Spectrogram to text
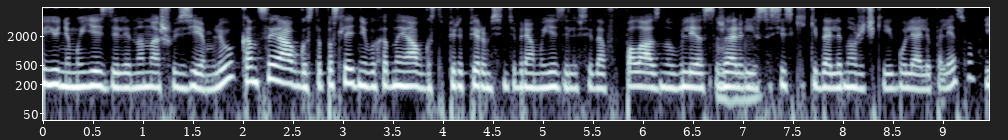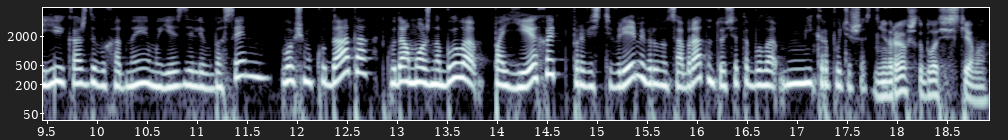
июня мы ездили на нашу землю. В конце августа, последние выходные августа, перед 1 сентября мы ездили всегда в Палазну, в лес, жарили сосиски, кидали ножички и гуляли по лесу. И каждые выходные мы ездили в бассейн. В общем, куда-то, куда можно было поехать, провести время, вернуться обратно. То есть это было микропутешествие. Мне нравилось, что была система.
